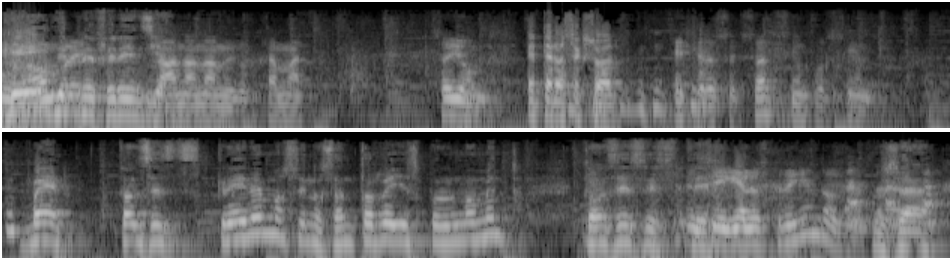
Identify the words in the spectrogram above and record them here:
Gay de preferencia. No, no, no, amigo, jamás. Soy hombre, Heterosexual. heterosexual 100%. Bueno, entonces creeremos en los santos reyes por un momento. Entonces, este, Síguelos creyendo. güey. o sea,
